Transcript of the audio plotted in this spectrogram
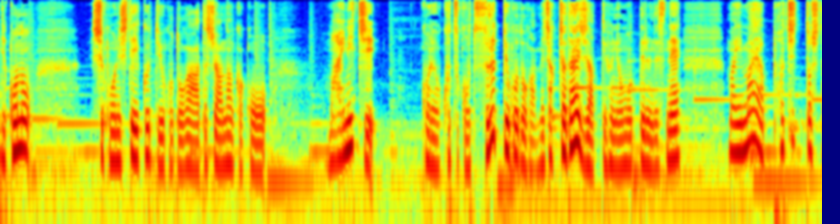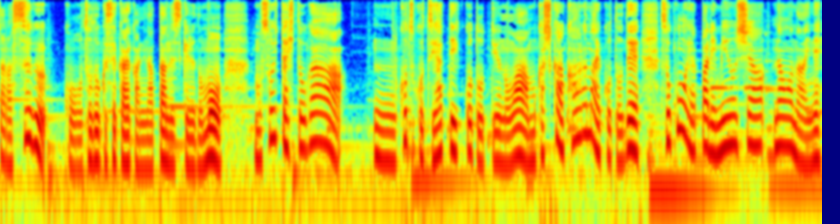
で、この思考にしていくっていうことが私はなんかこう、毎日これをコツコツするっていうことがめちゃくちゃ大事だっていうふうに思ってるんですね。まあ今やポチッとしたらすぐこう届く世界観になったんですけれども、もうそういった人がうん、コツコツやっていくことっていうのは昔から変わらないことで、そこをやっぱり見失わないね、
